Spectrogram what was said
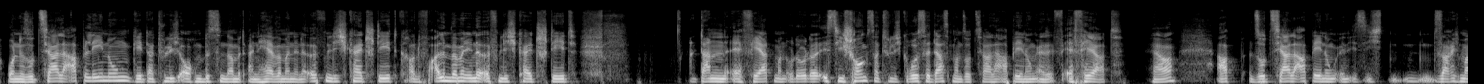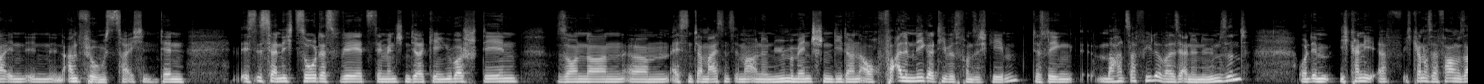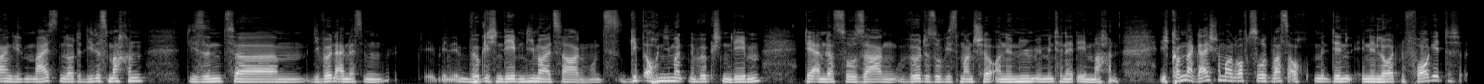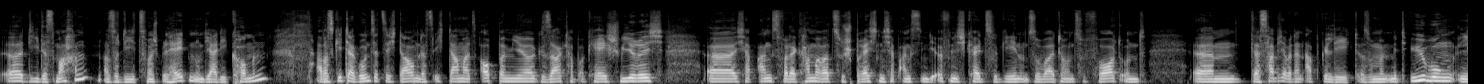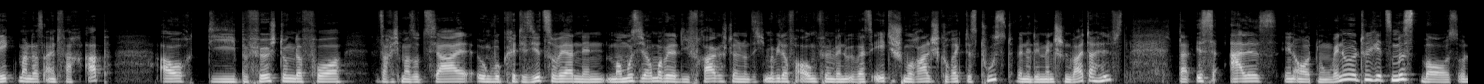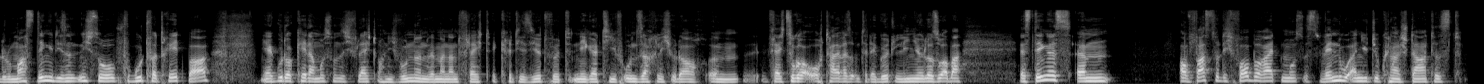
Und eine soziale Ablehnung geht natürlich auch ein bisschen damit einher, wenn man in der Öffentlichkeit steht, gerade vor allem, wenn man in der Öffentlichkeit steht, dann erfährt man oder, oder ist die Chance natürlich größer, dass man soziale Ablehnung erfährt. Ja, Ab, soziale Ablehnung ist, ich sag ich mal in, in, in Anführungszeichen, denn es ist ja nicht so, dass wir jetzt den Menschen direkt gegenüberstehen, sondern ähm, es sind ja meistens immer anonyme Menschen, die dann auch vor allem Negatives von sich geben. Deswegen machen es da viele, weil sie anonym sind. Und im, ich kann die, ich kann aus Erfahrung sagen, die meisten Leute, die das machen, die sind, ähm, die würden einem das im im wirklichen Leben niemals sagen. Und es gibt auch niemanden im wirklichen Leben, der einem das so sagen würde, so wie es manche anonym im Internet eben machen. Ich komme da gleich nochmal drauf zurück, was auch mit den, in den Leuten vorgeht, äh, die das machen, also die zum Beispiel haten und ja, die kommen. Aber es geht ja grundsätzlich darum, dass ich damals auch bei mir gesagt habe, okay, schwierig, äh, ich habe Angst vor der Kamera zu sprechen, ich habe Angst in die Öffentlichkeit zu gehen und so weiter und so fort. Und ähm, das habe ich aber dann abgelegt. Also mit Übung legt man das einfach ab. Auch die Befürchtung davor, sag ich mal, sozial irgendwo kritisiert zu werden, denn man muss sich auch immer wieder die Frage stellen und sich immer wieder vor Augen führen, wenn du etwas ethisch, moralisch Korrektes tust, wenn du den Menschen weiterhilfst, dann ist alles in Ordnung. Wenn du natürlich jetzt Mist baust oder du machst Dinge, die sind nicht so gut vertretbar, ja gut, okay, da muss man sich vielleicht auch nicht wundern, wenn man dann vielleicht kritisiert wird, negativ, unsachlich oder auch ähm, vielleicht sogar auch teilweise unter der Gürtellinie oder so, aber das Ding ist, ähm, auf was du dich vorbereiten musst, ist, wenn du einen YouTube-Kanal startest,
